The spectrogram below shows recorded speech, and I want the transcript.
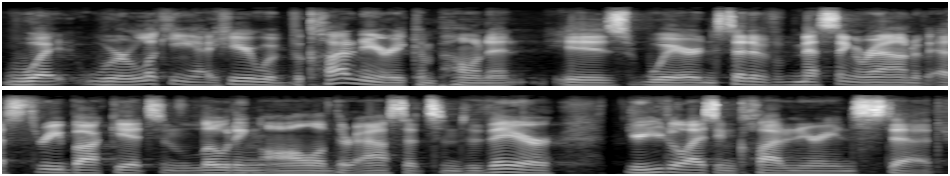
what we're looking at here with the Cloudinary component is where instead of messing around with S3 buckets and loading all of their assets into there, you're utilizing Cloudinary instead.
